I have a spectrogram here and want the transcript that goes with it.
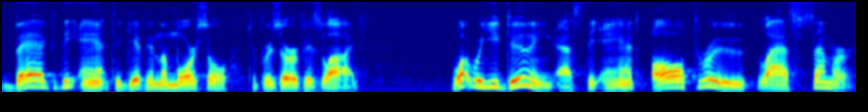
begged the ant to give him a morsel to preserve his life. What were you doing? asked the ant, all through last summer.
